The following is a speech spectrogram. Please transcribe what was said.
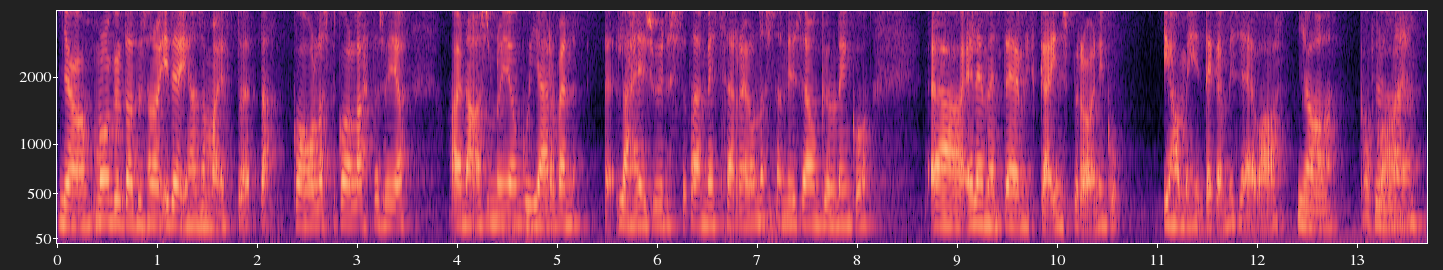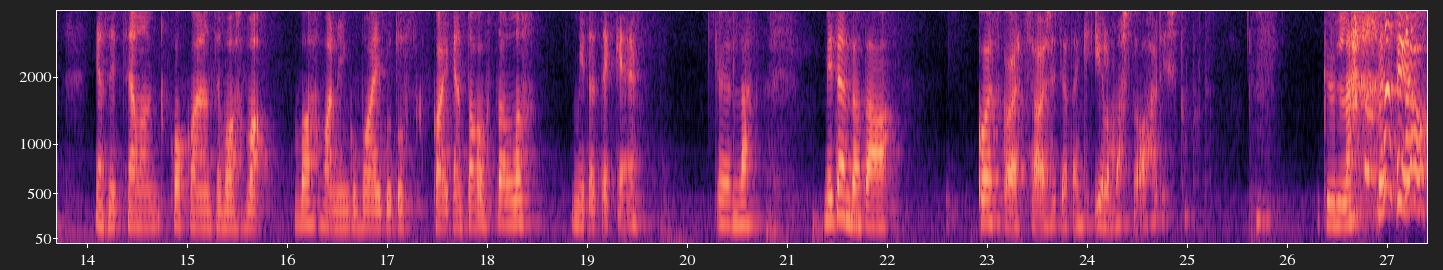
Joo, mulla on kyllä täytyy sanoa itse ihan sama juttu, että Kouvolasta kun on lähtöisin ja aina asunut jonkun järven läheisyydessä tai metsän reunassa, niin se on kyllä niin kuin, ää, elementtejä, mitkä inspiroi niin kuin ihan mihin tekemiseen vaan Joo, koko kyllä. ajan. Ja sitten siellä on koko ajan se vahva, vahva niin kuin vaikutus kaiken taustalla, mitä tekee. Kyllä. Miten tota, koetko, että sä olisit jotenkin ilmastoahdistunut? Kyllä. Joo,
